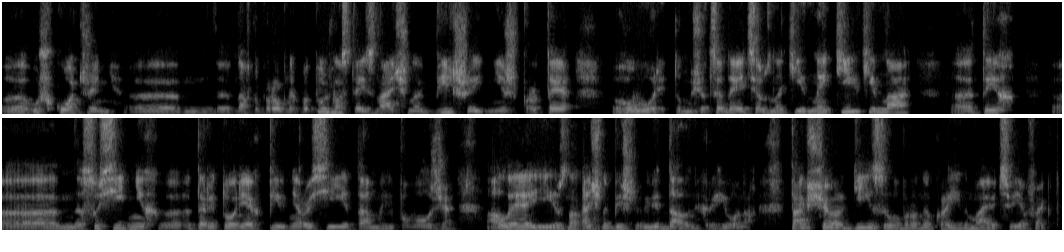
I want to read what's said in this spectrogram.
е, ушкоджень е, нафтопереробних потужностей значно більший, ніж про те говорять, тому що це дається в знаки не тільки на е, тих сусідніх е, територіях півдня Росії, там і Поволжя, але і в значно більш віддалених регіонах. Так що дії Сил оборони України мають свій ефект.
